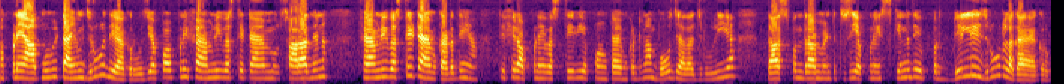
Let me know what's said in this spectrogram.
ਆਪਣੇ ਆਪ ਨੂੰ ਵੀ ਟਾਈਮ ਜ਼ਰੂਰ ਦਿਆ ਕਰੋ। ਜੇ ਆਪਾਂ ਆਪਣੀ ਫੈਮਿਲੀ ਵਾਸਤੇ ਟਾਈਮ ਸਾਰਾ ਦਿਨ ਫੈਮਿਲੀ ਵਾਸਤੇ ਟਾਈਮ ਕੱਢਦੇ ਆ ਤੇ ਫਿਰ ਆਪਣੇ ਵਾਸਤੇ ਵੀ ਆਪਾਂ ਨੂੰ ਟਾਈਮ ਕੱਢਣਾ ਬਹੁਤ ਜ਼ਿਆਦਾ ਜ਼ਰੂਰੀ ਆ। 10-15 ਮਿੰਟ ਤੁਸੀਂ ਆਪਣੇ ਸਕਿਨ ਦੇ ਉੱਪਰ ਡੇਲੀ ਜ਼ਰੂਰ ਲਗਾਇਆ ਕਰੋ।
